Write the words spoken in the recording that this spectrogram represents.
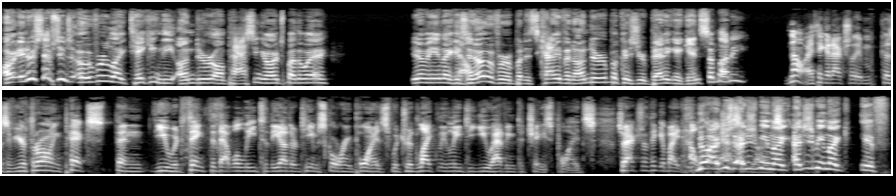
Are interceptions over like taking the under on passing yards, by the way? You know what I mean? Like it's no. an over, but it's kind of an under because you're betting against somebody. No, I think it actually because if you're throwing picks, then you would think that that will lead to the other team scoring points, which would likely lead to you having to chase points. So I actually think it might help. No, I just I just yards. mean like I just mean like if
